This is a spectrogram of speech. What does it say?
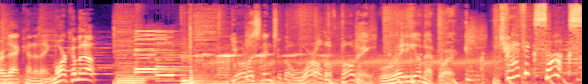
or that kind of thing. More coming up. You're listening to the World of Boating Radio Network. Traffic sucks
